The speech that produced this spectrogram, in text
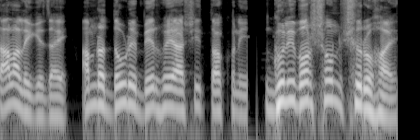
তালা লেগে যায়। আমরা দৌড়ে বের হয়ে আসি তখনই। গুলিবর্ষণ শুরু হয়।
